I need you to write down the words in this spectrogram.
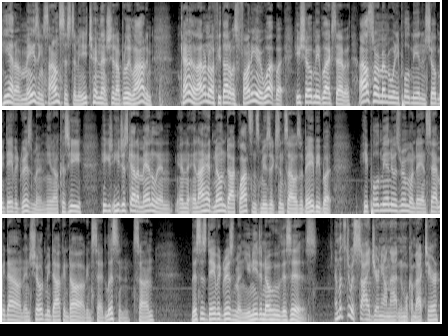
he had an amazing sound system, and he turned that shit up really loud and. Kind of, I don't know if he thought it was funny or what, but he showed me Black Sabbath. I also remember when he pulled me in and showed me David Grisman, you know, because he, he he just got a mandolin, and and I had known Doc Watson's music since I was a baby, but he pulled me into his room one day and sat me down and showed me Doc and Dawg and said, "Listen, son, this is David Grisman. You need to know who this is." And let's do a side journey on that, and we'll come back to here.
